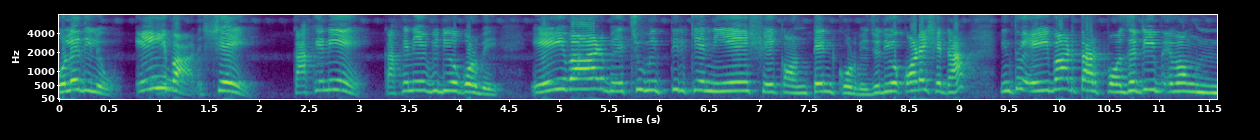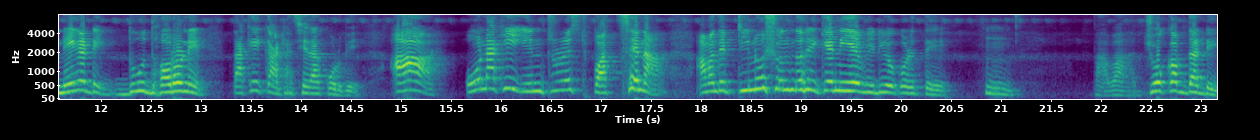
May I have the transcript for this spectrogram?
বলে দিল, এইবার সে কাকে নিয়ে কাকে নিয়ে ভিডিও করবে? এইবার বেচু মিত্তিরকে নিয়ে সে কন্টেন্ট করবে। যদিও করে সেটা, কিন্তু এইবার তার পজিটিভ এবং নেগেটিভ দু ধরনের তাকে কাটাছেড়া করবে। আর ও নাকি ইন্টারেস্ট পাচ্ছে না আমাদের টিনু সুন্দরীকে নিয়ে ভিডিও করতে। বাবা জোক অফ দ্য ডে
